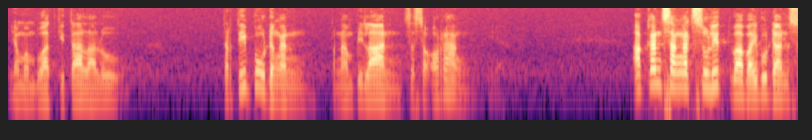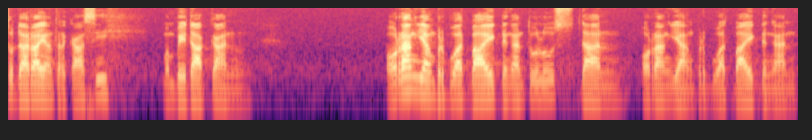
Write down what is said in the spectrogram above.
yang membuat kita lalu tertipu dengan penampilan seseorang. Akan sangat sulit Bapak Ibu dan Saudara yang terkasih membedakan orang yang berbuat baik dengan tulus dan orang yang berbuat baik dengan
